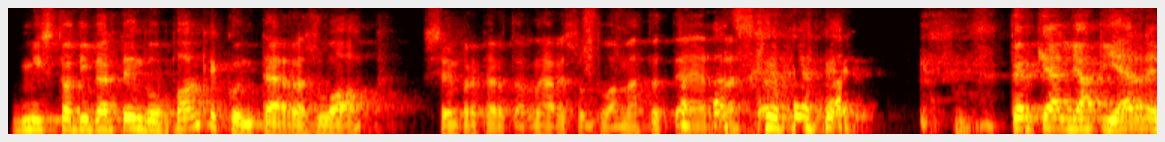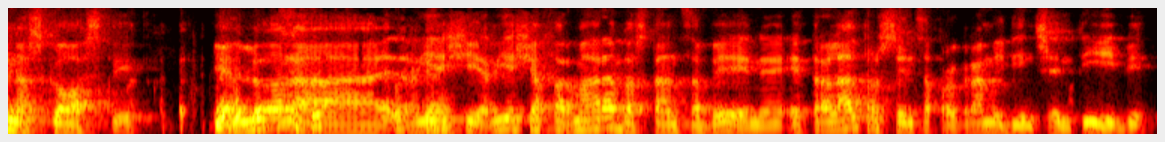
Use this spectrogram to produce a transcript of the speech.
mi sto divertendo un po' anche con Terra Swap, sempre per tornare sul tuo amato Terra, perché ha gli APR nascosti e allora okay. riesci, riesci a farmare abbastanza bene e tra l'altro senza programmi di incentivi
